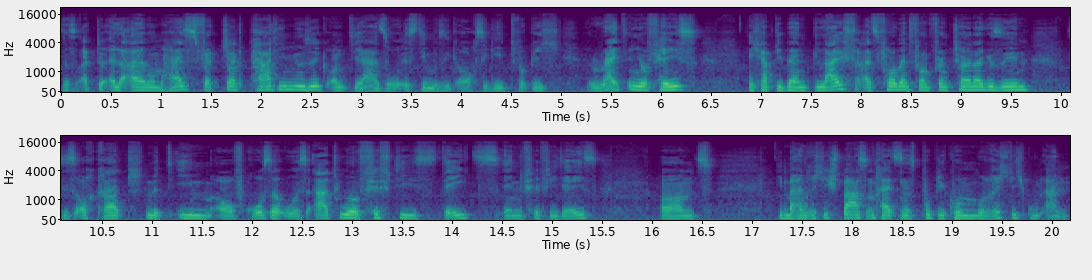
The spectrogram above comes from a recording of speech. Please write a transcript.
Das aktuelle Album heißt Fractured Party Music und ja, so ist die Musik auch. Sie geht wirklich right in your face ich habe die Band live als Vorband von Frank Turner gesehen. Sie ist auch gerade mit ihm auf großer USA-Tour, 50 States in 50 Days. Und die machen richtig Spaß und heizen das Publikum richtig gut an.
